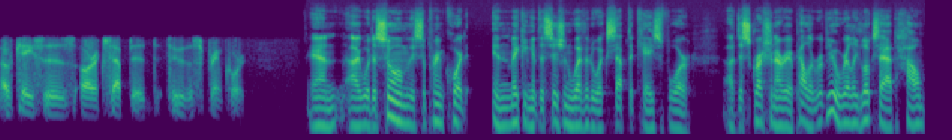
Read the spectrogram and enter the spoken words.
of cases are accepted to the Supreme Court. And I would assume the Supreme Court, in making a decision whether to accept a case for a discretionary appellate review, really looks at how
